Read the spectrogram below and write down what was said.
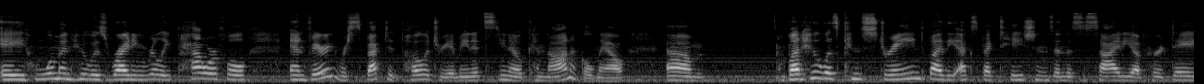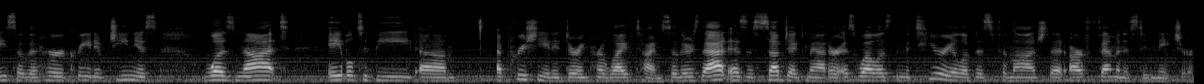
a woman who was writing really powerful and very respected poetry. I mean, it's you know canonical now. Um, but who was constrained by the expectations and the society of her day so that her creative genius was not able to be um, appreciated during her lifetime. So there's that as a subject matter as well as the material of this femage that are feminist in nature.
